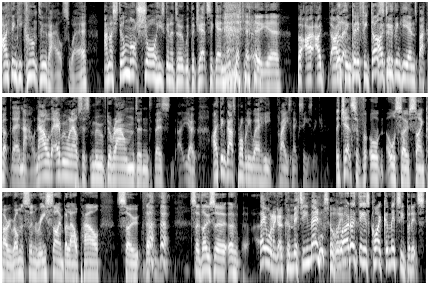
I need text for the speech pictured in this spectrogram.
I think he can't do that elsewhere, and I'm still not sure he's going to do it with the Jets again next year. yeah. But I, I, I well, think, but if he does, I do think he ends back up there now. Now that everyone else has moved around, and there's, you know, I think that's probably where he plays next season again. The Jets have also signed Khiry Robinson, re-signed Bilal Powell. So that, so those are. Uh, They want to go committee mental. well, I don't think it's quite committee, but it's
